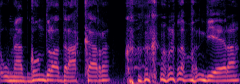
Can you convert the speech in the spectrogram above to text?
una gondola Drakkar con la bandiera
